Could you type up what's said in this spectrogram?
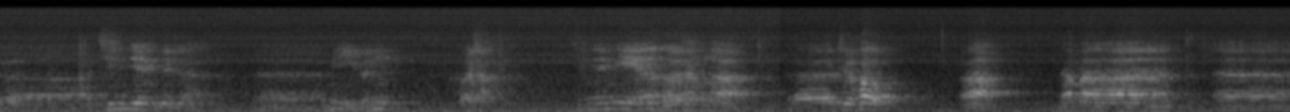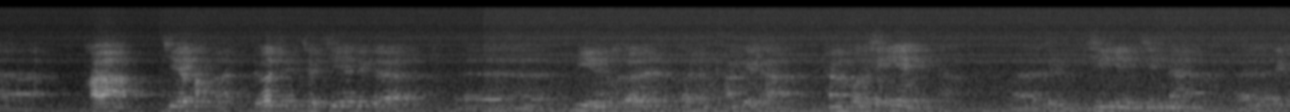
个亲近这个呃密云和尚，亲近密云和尚呢，呃之后啊，那么呃他接法了，得旨就接这个呃密云和和尚传给他传佛心印。呃，这个以心印心呢，呃，这个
